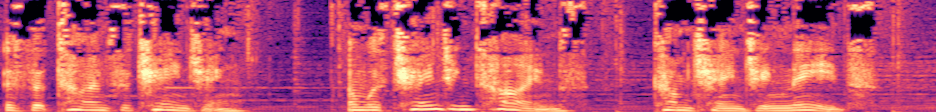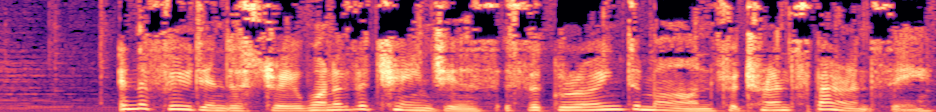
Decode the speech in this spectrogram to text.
is that times are changing, and with changing times come changing needs. In the food industry, one of the changes is the growing demand for transparency.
